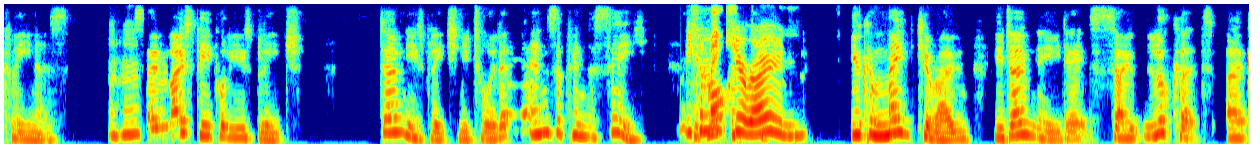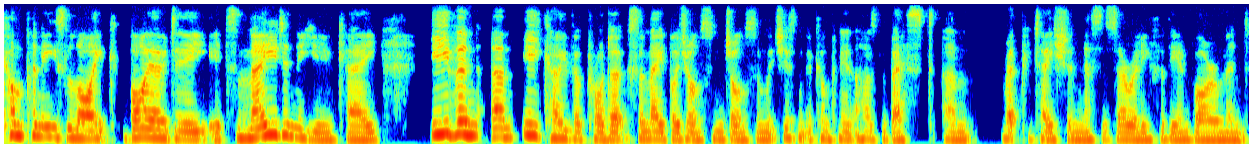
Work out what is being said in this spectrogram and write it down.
cleaners. Mm-hmm. So most people use bleach. Don't use bleach in your toilet, it ends up in the sea. You, you can make your own. You can make your own. You don't need it. So look at uh, companies like Bio-D. It's made in the UK. Even um, Ecover products are made by Johnson Johnson, which isn't a company that has the best um, reputation necessarily for the environment.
